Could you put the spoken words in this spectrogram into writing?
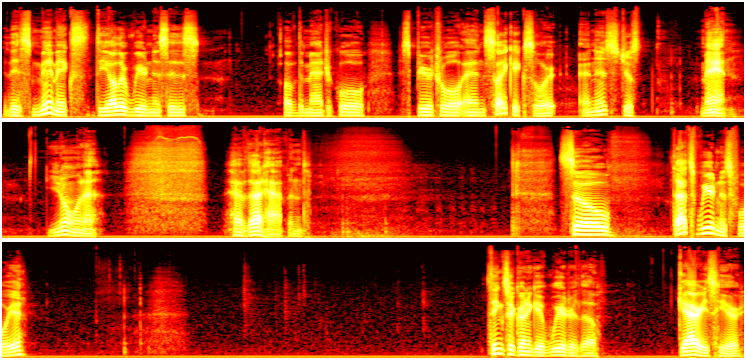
this mimics the other weirdnesses of the magical, spiritual, and psychic sort. And it's just, man, you don't want to have that happen. So that's weirdness for you. Things are going to get weirder though Gary's here,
